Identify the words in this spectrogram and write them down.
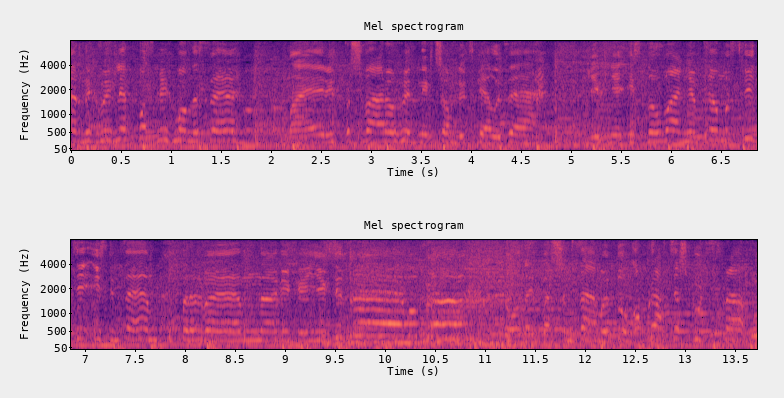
створій вигляд посміх мов несе. Має рід почвару гидних, чом людське лице. Їхнє існування в цьому світі і кінцем. Перервем навіки їх зітремо прах. Хто найпершим за мету обрав тяжку цю справу?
